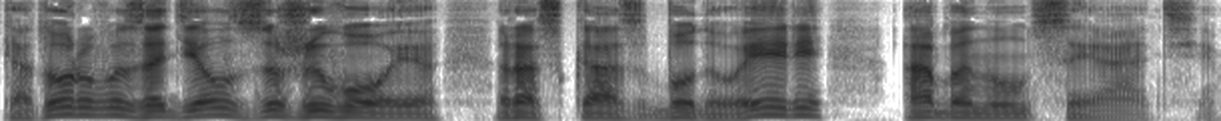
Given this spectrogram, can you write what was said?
которого задел за живое рассказ Бодуэри об аннунциате.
